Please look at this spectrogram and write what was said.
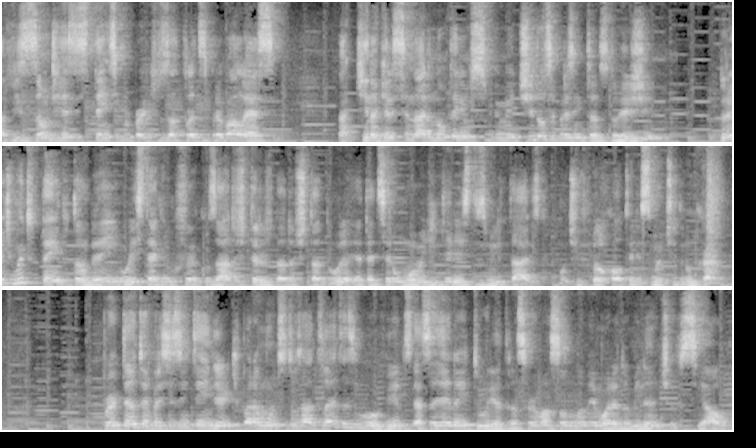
a visão de resistência por parte dos atletas prevalece, que naquele cenário não teriam submetido aos representantes do regime. Durante muito tempo também, o ex-técnico foi acusado de ter ajudado a ditadura e até de ser um homem de interesse dos militares, motivo pelo qual teria se mantido no cargo. Portanto, é preciso entender que para muitos dos atletas envolvidos, essa releitura e a transformação numa memória dominante oficial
